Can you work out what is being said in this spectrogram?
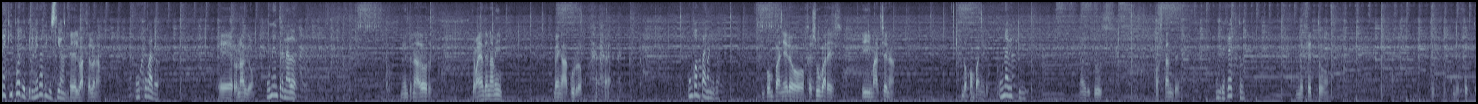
equipo de primera división. El Barcelona. Un jugador. Eh, Ronaldo. Un entrenador. Un entrenador. ¿Que vaya a entrenar a mí? Venga, curro. Un compañero. Un compañero, Jesús Varés y Marchena. Dos compañeros. Una virtud. Una virtud constante. Un defecto. Un defecto. Defecto.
